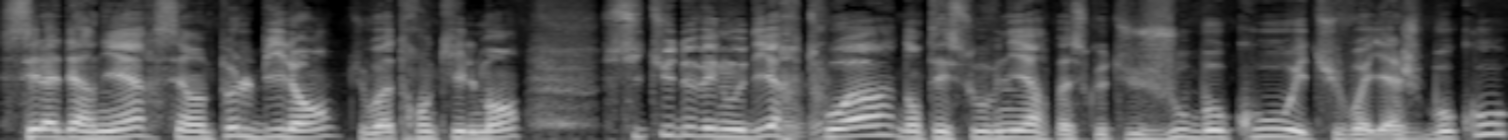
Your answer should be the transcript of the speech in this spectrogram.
C'est la dernière, c'est un peu le bilan, tu vois, tranquillement. Si tu devais nous dire, toi, dans tes souvenirs, parce que tu joues beaucoup et tu voyages beaucoup,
